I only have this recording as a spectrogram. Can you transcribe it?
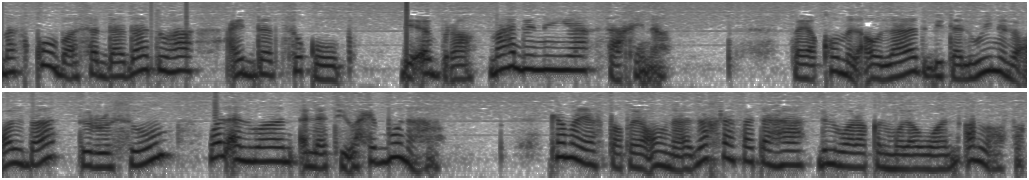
مثقوبة سداداتها عدة ثقوب بإبرة معدنية ساخنة. فيقوم الأولاد بتلوين العلبة بالرسوم والألوان التي يحبونها. كما يستطيعون زخرفتها بالورق الملون اللاصق.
